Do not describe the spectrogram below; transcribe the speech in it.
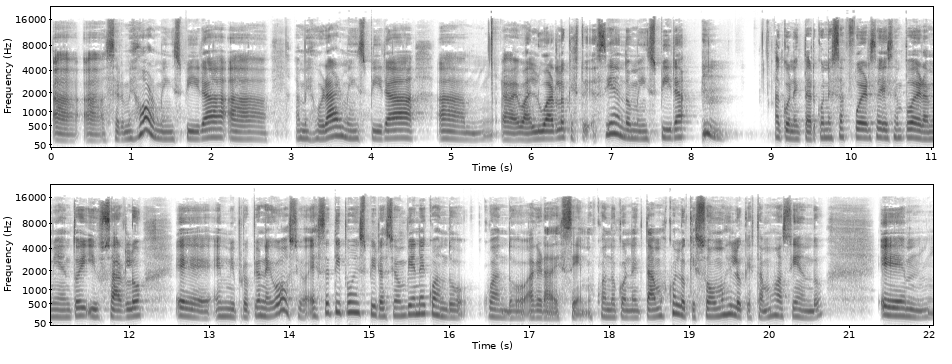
a, a, ser mejor, me inspira a, a mejorar, me inspira a, a evaluar lo que estoy haciendo, me inspira... a conectar con esa fuerza y ese empoderamiento y, usarlo eh, en mi propio negocio. Ese tipo de inspiración viene cuando, cuando agradecemos, cuando conectamos con lo que somos y lo que estamos haciendo. Em,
